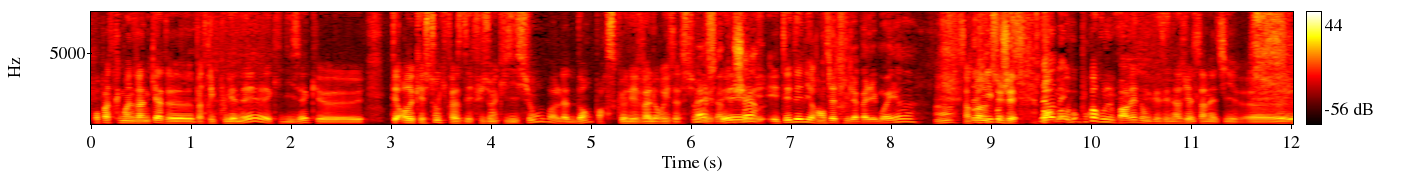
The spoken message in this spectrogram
pour Patrimoine 24, euh, Patrick Pouyanné, qui disait que c'était hors de question qu'il fasse des fusions-acquisitions là-dedans parce que les valorisations étaient, étaient, délirantes. Peut-être qu'il n'a pas les moyens. Hein, c'est encore un autre sujet. Pourquoi vous nous parlez donc des énergies alternatives? Euh,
